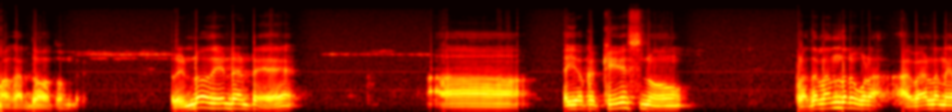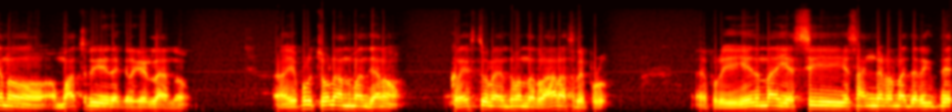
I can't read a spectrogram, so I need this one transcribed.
మాకు అర్థమవుతుంది. రెండోది ఏంటంటే ఈ యొక్క కేసును ప్రజలందరూ కూడా ఆవేళ నేను మార్చరీ దగ్గరికి వెళ్ళాను. ఎప్పుడు చూడలే అంతమంది జనం. క్రైస్తవులు ఎంతమంది రారు అసలు ఎప్పుడు. ఇప్పుడు ఏదన్నా ఎస్సీ సంఘటన జరిగితే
